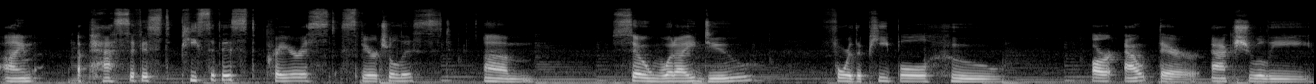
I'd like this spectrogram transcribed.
I'm a pacifist, peacifist, prayerist, spiritualist. Um, so, what I do for the people who are out there actually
